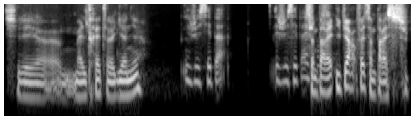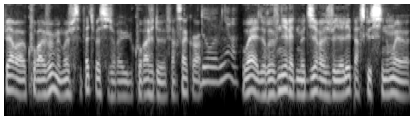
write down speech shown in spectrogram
qui les euh, maltraitent gagner? Je sais pas. Je sais pas. Ça me paraît hyper. En fait, ça me paraît super courageux, mais moi, je sais pas, tu vois, si j'aurais eu le courage de faire ça, quoi. De revenir? Ouais, de revenir et de me dire, je vais y aller parce que sinon,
